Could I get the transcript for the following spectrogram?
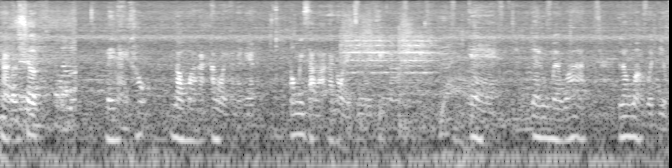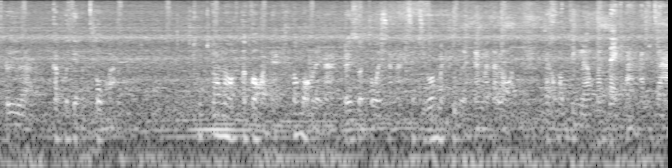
ทานแล้วเชิดไหนๆเข้าเรามาอร่อยขนาดเนี้ยต้องมีสาระกันหน่อยจริงๆจริงๆนะแกแกรู้ไหมว่าระหว่างก๋วยเตี๋ยวเรือกับก๋วยเตี๋ยวน้ำตกอะ ตลอดแต่ก่อนเนี่ยต้องบอกเลยนะโดยส่วนตัวฉันนะฉันคิดว่ามันคือเหมือนกันมาตลอด แต่ความจริงแล้วมันแตกต่างกันจ้า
